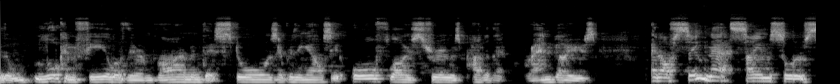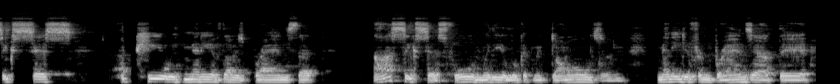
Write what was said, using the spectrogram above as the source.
the look and feel of their environment, their stores, everything else. It all flows through as part of that brand values. And I've seen that same sort of success appear with many of those brands that are successful, and whether you look at McDonald's and many different brands out there,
